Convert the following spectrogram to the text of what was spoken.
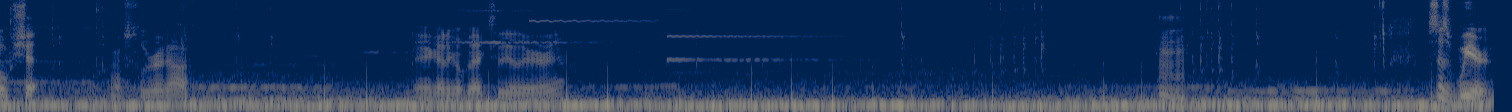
Oh shit. Almost flew right off. Yeah, I gotta go back to the other area. Hmm. This is weird.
